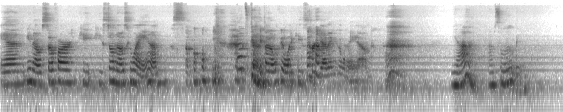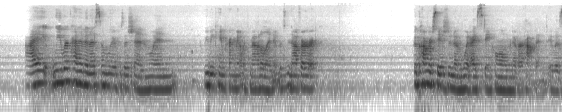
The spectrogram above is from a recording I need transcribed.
and you know, so far he he still knows who I am. So That's good. I don't feel like he's forgetting who I am. Yeah, absolutely. I we were kind of in a similar position when we became pregnant with Madeline. It was never the conversation of would I stay home never happened. It was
